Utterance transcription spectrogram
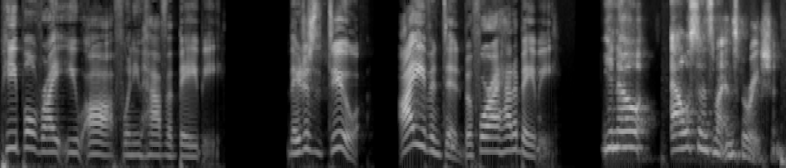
people write you off when you have a baby. They just do. I even did before I had a baby. You know, Allison's my inspiration.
